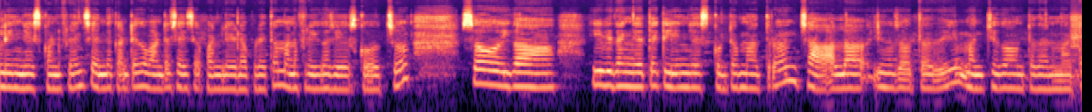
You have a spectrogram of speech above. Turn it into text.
క్లీన్ చేసుకోండి ఫ్రెండ్స్. ఎందుకంటే వంట చేసే పని లేనప్పుడైతే మనం ఫ్రీగా చేసుకోవచ్చు. సో ఇక ఈ విధంగా అయితే క్లీన్ చేసుకుంటే మాత్రం చాలా యూజ్ అవుతుంది మంచిగా ఉంటుంది అనమాట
